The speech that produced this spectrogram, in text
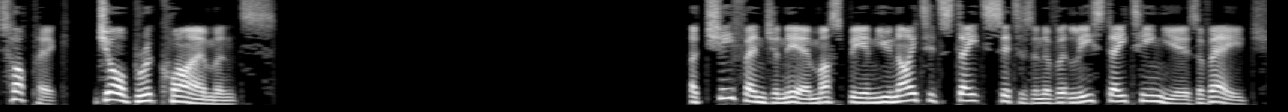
Topic: Job requirements. A chief engineer must be an United States citizen of at least 18 years of age.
